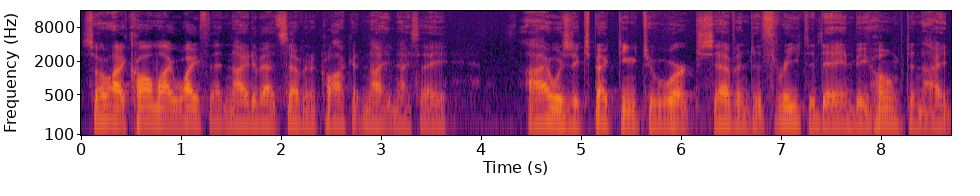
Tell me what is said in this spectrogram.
So I call my wife that night about 7 o'clock at night and I say, I was expecting to work 7 to 3 today and be home tonight,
